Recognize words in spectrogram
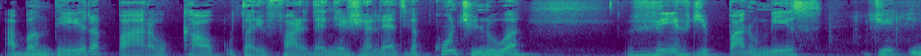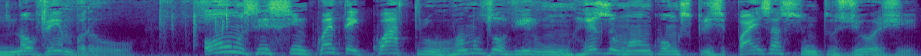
A bandeira para o cálculo tarifário da energia elétrica continua verde para o mês de novembro. 11:54. Vamos ouvir um resumão com os principais assuntos de hoje.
